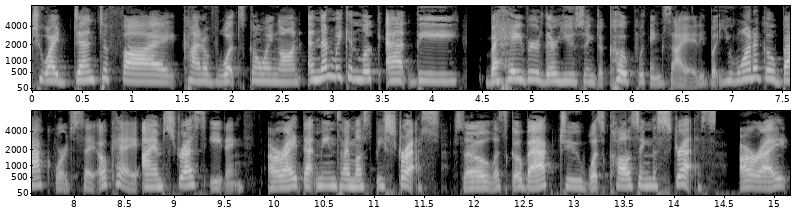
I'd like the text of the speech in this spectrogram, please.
to identify kind of what's going on. And then we can look at the behavior they're using to cope with anxiety. But you want to go backwards, say, okay, I am stress eating. All right, that means I must be stressed. So let's go back to what's causing the stress. All right,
